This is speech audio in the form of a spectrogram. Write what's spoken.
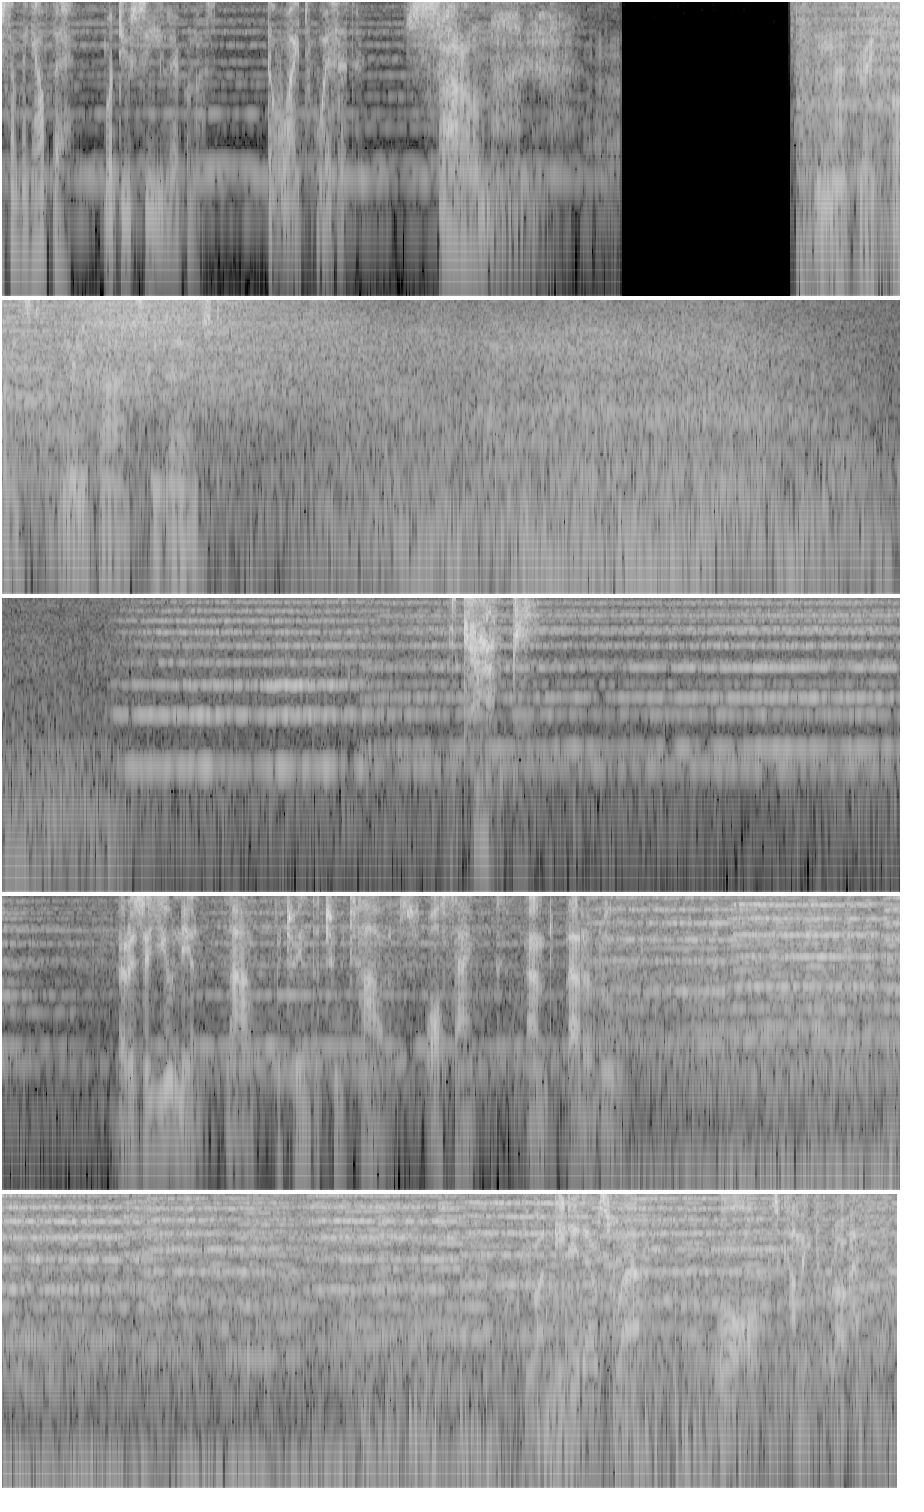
There is something out there. What do you see, Legolas? The White Wizard. Saruman. In that great forest, many paths converged. There is a union now between the two towers, Orthanc and Barad-dûr. You are needed elsewhere. War is coming to Rohan.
